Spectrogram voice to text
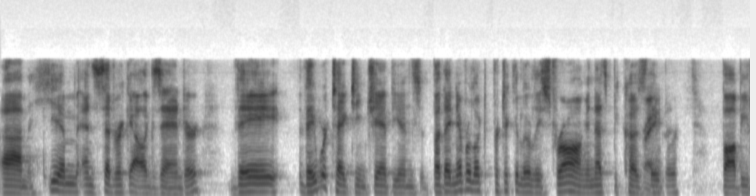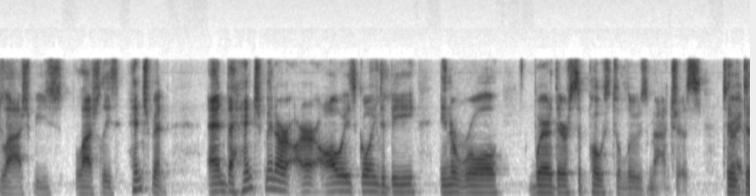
um, him and Cedric Alexander, they they were tag team champions, but they never looked particularly strong, and that's because right. they were Bobby Lashley's Lashley's henchmen and the henchmen are are always going to be in a role where they're supposed to lose matches to right. to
